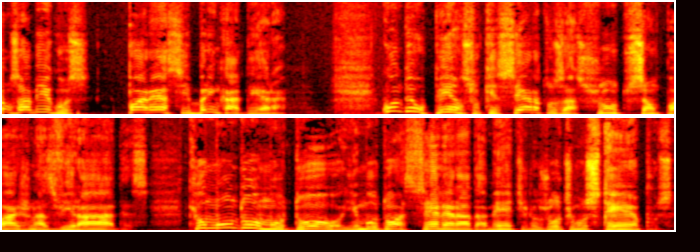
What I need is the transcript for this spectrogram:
Meus amigos, parece brincadeira. Quando eu penso que certos assuntos são páginas viradas, que o mundo mudou e mudou aceleradamente nos últimos tempos,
